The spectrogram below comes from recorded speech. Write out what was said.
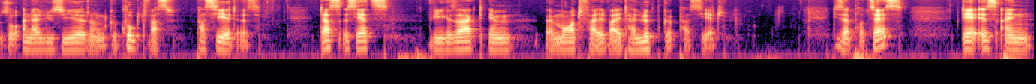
so analysiert und geguckt, was passiert ist. Das ist jetzt, wie gesagt, im äh, Mordfall Walter Lübcke passiert. Dieser Prozess, der ist ein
